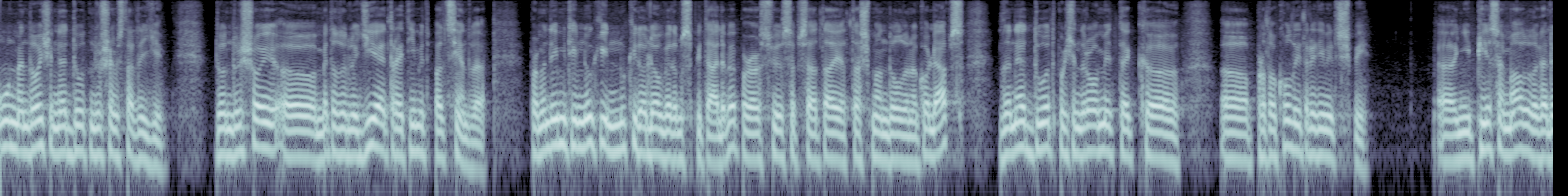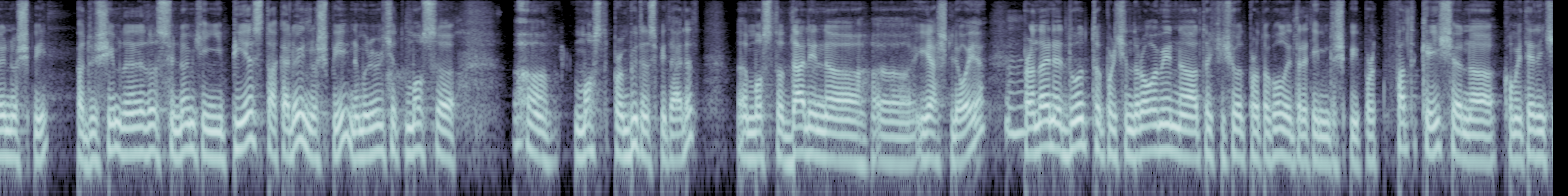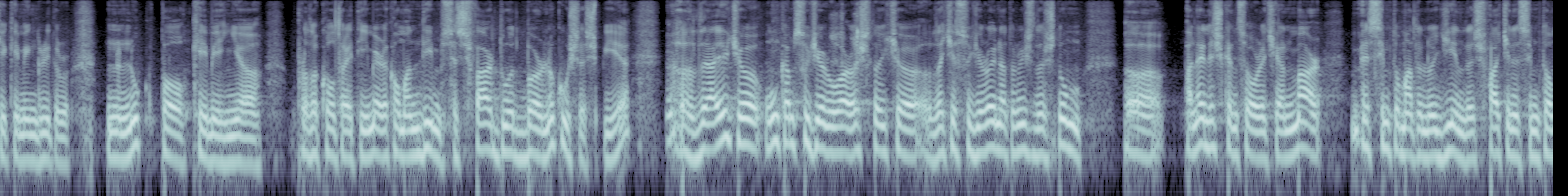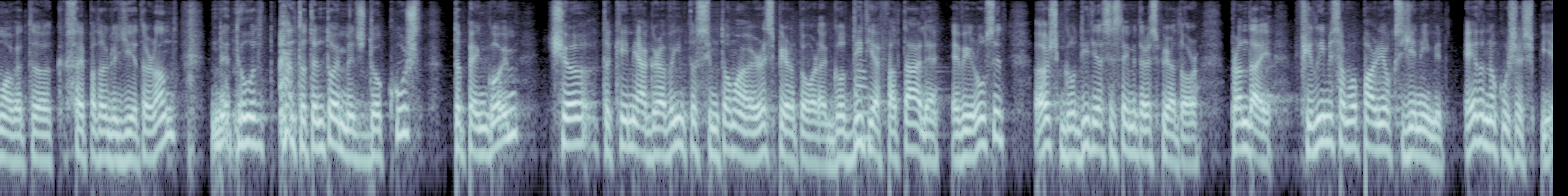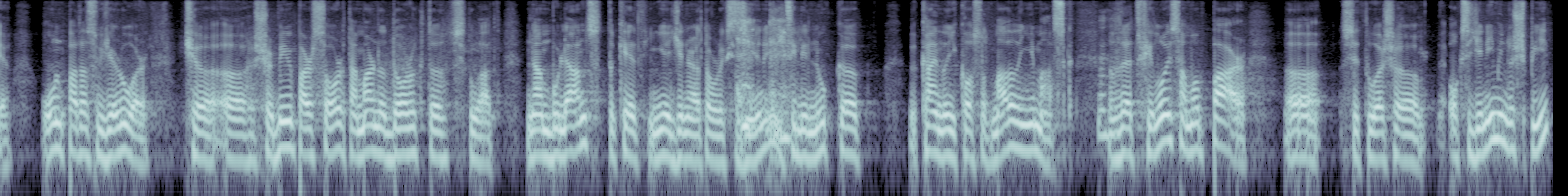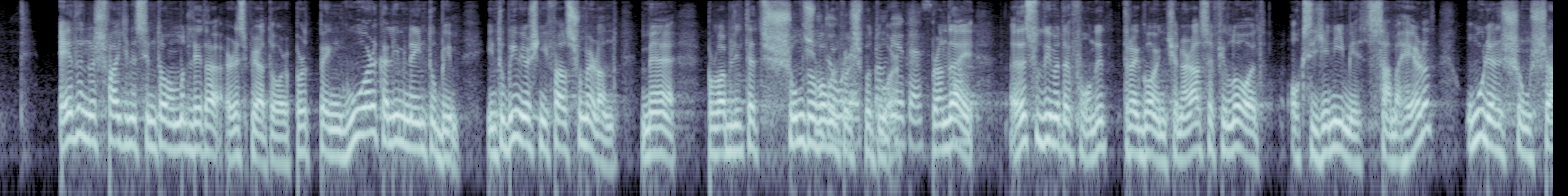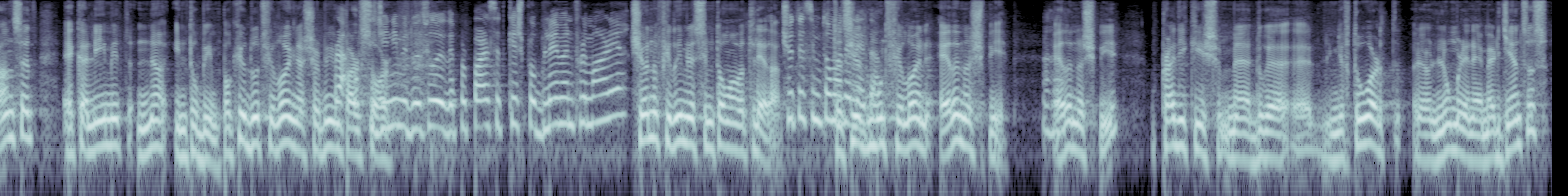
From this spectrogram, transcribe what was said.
Unë mendoj që ne duhet të ndryshojmë strategji. Duhet të ndryshojë metodologjia e trajtimit të pacientëve. Për mendimin tim nuk i nuk i do lëmë vetëm spitaleve për arsye sepse ata tashmë ndodhen në kolaps dhe ne duhet të përqendrohemi tek protokolli i trajtimit në shtëpi. Një pjesë e madhe do e kalojnë në shtëpi, padyshim dhe ne duhet të synojmë që një pjesë ta kalojnë në shtëpi në mënyrë që të mos mos të përmbyten spitalet, mos të dalin jashtë loje, mhm. prandaj ne duhet të përqendrohemi në atë që quhet protokolli i trajtimit në shtëpi. Për fat të keq në komitetin që kemi ngritur, në nuk po kemi një protokoll trajtimi, rekomandim se çfarë duhet bërë në kushte shtëpie, dhe ajo që unë kam sugjeruar është që dhe që sugjeroj natyrisht dhe shtum Panelet shkencore që janë marrë me simptomatologjinë dhe shfaqjen e simptomave të kësaj patologjie të rëndë, ne duhet të tentojmë me çdo kusht të pengojmë që të kemi agravim të simptomave respiratore. Po. Goditja fatale e virusit është goditja e sistemit respirator. Prandaj, fillimi sa më parë i oksigjenimit, edhe në kushte shtëpie. Unë pata sugjeruar që uh, shërbimi parësor ta marrë në dorë këtë situatë. Në ambulancë të ketë një gjenerator oksigjeni, i cili nuk uh, ka ndonjë kosto të madhe dhe një maskë. Mhm. Dhe të fillojë sa më parë, si të thuash, oksigjenimi në shpi, edhe në shfaqjen e simptomave të lehta respiratore, për të penguar kalimin në intubim. Intubimi është një fazë shumë e rëndë, me probabilitet shumë të vogël për të shpëtuar. Prandaj, po. edhe studimet e fundit tregojnë që në rast se fillohet oksigjenimi sa më herët, ulen shumë shanset e kalimit në intubim. Po kjo duhet të fillojë nga shërbimi pra, parësor. Pra, oksigjenimi duhet të fillojë edhe përpara se të kesh probleme në frymëmarrje? Që në fillimin e simptomave të lehta. Që te simptomat e lehta. Të cilat mund të fillojnë edhe në shtëpi. Edhe në shtëpi, praktikisht me duke njoftuar numrin e emergjencës,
